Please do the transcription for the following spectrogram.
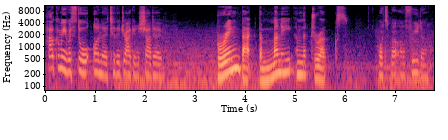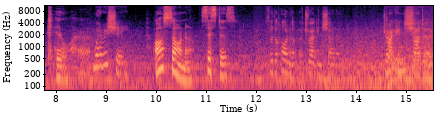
How can we restore honour to the Dragon Shadow? Bring back the money and the drugs. What about Elfriede? Kill her. Where is she? Arsana. Sisters, for the honour of Dragon Shadow. Dragon Shadow.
